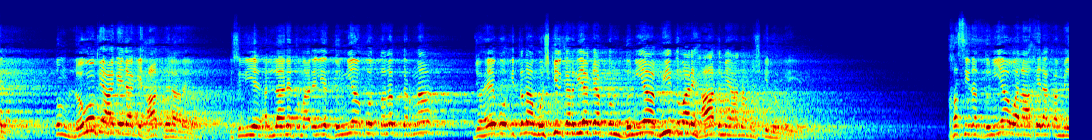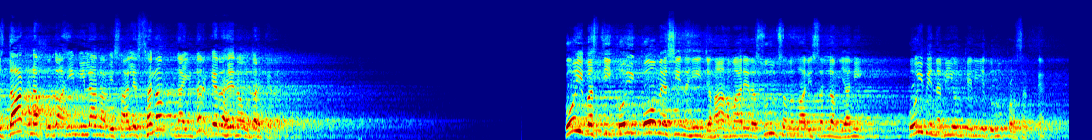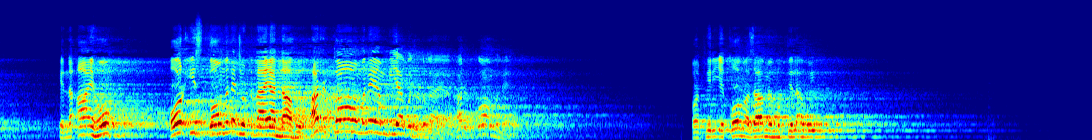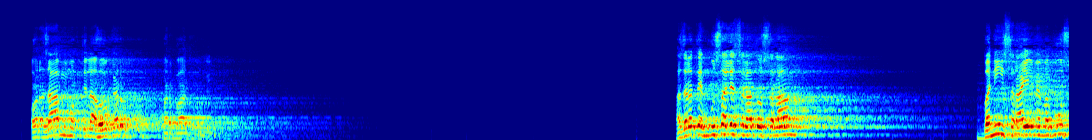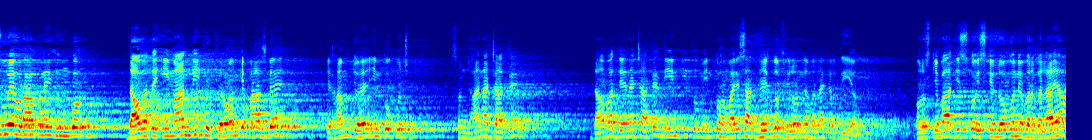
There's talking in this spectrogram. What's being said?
تم لوگوں کے آگے جا کے ہاتھ پھیلا رہے ہو۔ اس لیے اللہ نے تمہارے لیے دنیا کو طلب کرنا جو ہے وہ اتنا مشکل کر دیا کہ اب تم دنیا بھی تمہارے ہاتھ میں آنا مشکل ہو گئی ہے۔ خصیرت دنیا والا کا مزداق نہ خدا ہی ملا، نہ وسال سنم نہ ادھر کے رہے، نہ ادھر کے رہے۔ کوئی بستی، کوئی قوم ایسی نہیں جہاں ہمارے رسول صلی اللہ علیہ وسلم یعنی کوئی بھی نبی ان کے لیے درود پڑھ سکتے ہیں کہ نہ آئے ہو اور اس قوم نے جھٹلایا نہ ہو۔ ہر قوم نے انبیاء کو جھٹلایا، ہر قوم نے۔ اور پھر یہ قوم عذاب میں مبتلا ہوئی۔ اور عذاب میں مبتلا ہو کر برباد ہو گئی۔ حضرت علیہ السلاۃ والسلام بنی اسرائیل میں مبوس ہوئے اور آپ نے ان کو دعوت ایمان دی، پھر فرعون کے پاس گئے کہ ہم جو ہے ان کو کچھ سمجھانا چاہتے ہیں، دعوت دینا چاہتے ہیں، دین کی تم ان کو ہمارے ساتھ بھیج دو، فرعون نے منع کر دیا۔ اور اس کے بعد اس کو اس کے لوگوں نے ورگلایا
